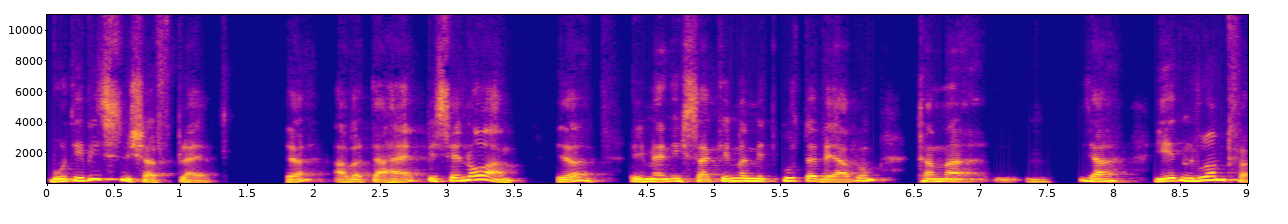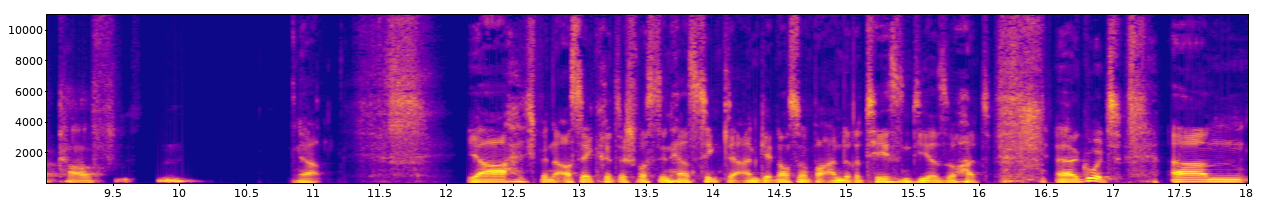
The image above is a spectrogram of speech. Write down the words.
wo die Wissenschaft bleibt. Ja, aber der Hype ist enorm. Ja, ich meine, ich sage immer, mit guter Werbung kann man ja jeden Wurm verkaufen. Hm. Ja. Ja, ich bin auch sehr kritisch, was den Herrn Sinclair angeht. Noch so ein paar andere Thesen, die er so hat. Äh, gut. Ähm,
